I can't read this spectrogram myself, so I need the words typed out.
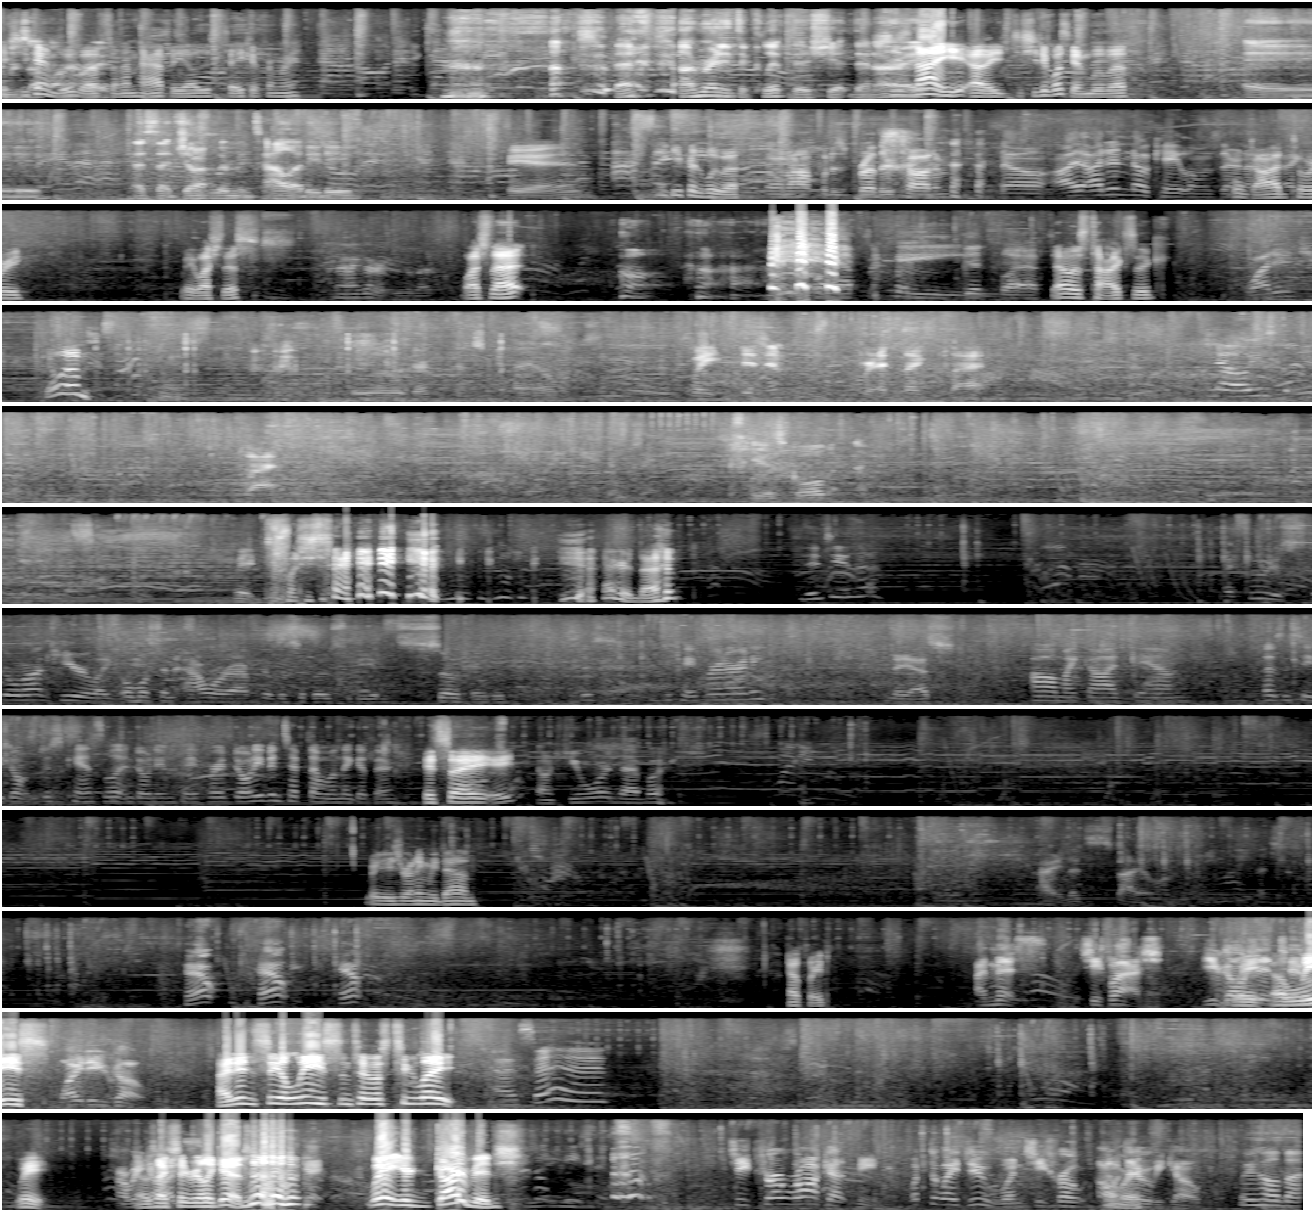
If she's Comes getting up blue buff, it, then I'm happy. I'll just take it from her. That- I'm ready to clip this shit then. All she's right. not here. Oh, she was getting blue buff. Hey, that's that jungler mentality, dude. Yeah. Thank you for the blue buff. Going off what his brother taught him. No, I, I didn't know Caitlyn was there. Oh God, I- Tori. Wait, watch this. I got her healed. Watch that. Hey. Good flap. That was toxic. Why didn't you? Kill him. Hello, darkness, pale. Wait, isn't Brett like plat? No, he's gold. Plat? He is gold. Wait, what did you say? I heard that. Did you? though? My food is still not here, like almost an hour after it was supposed to be. I'm so tilted. Just, did you pay for it already? Yes. Oh my god, damn. I was gonna say, don't just cancel it and don't even pay for it. Don't even tip them when they get there. It's a eight. Don't you word that, but Wait, he's running me down. Alright, let's style on Let's Help! Help! Help! Outplayed. I miss. She flash. You go Wait, in too. Elise. Why do you go? I didn't see Elise until it was too late. That's it. Wait, Are we that was gods? actually really good. Okay. Wait, you're garbage. She throw rock at me. What do I do when she throw? Oh, there we go. Wait, hold on.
